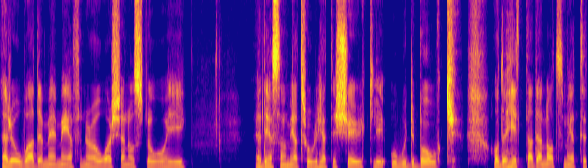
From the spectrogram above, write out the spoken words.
Jag roade mig med för några år sedan att slå i det som jag tror heter kyrklig ordbok. Och då hittade jag något som heter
